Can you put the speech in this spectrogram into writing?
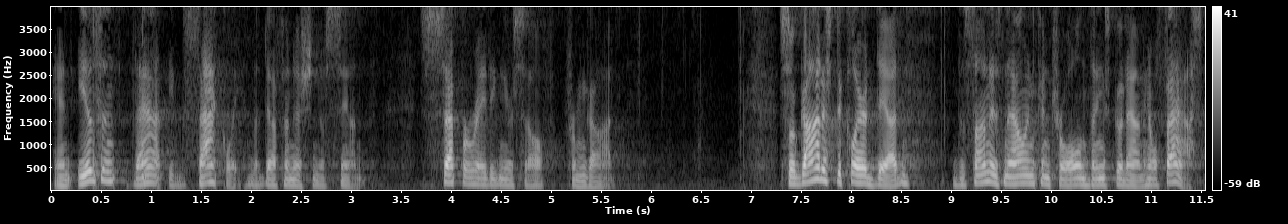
And isn't that exactly the definition of sin? Separating yourself from God. So God is declared dead. The Son is now in control, and things go downhill fast.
